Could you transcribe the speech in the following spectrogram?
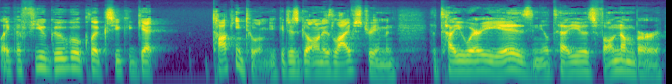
like a few Google clicks, you could get talking to him. You could just go on his live stream and he'll tell you where he is and he'll tell you his phone number.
